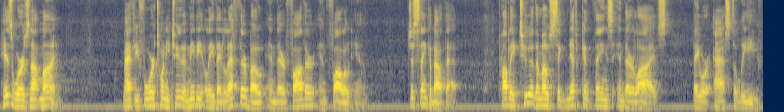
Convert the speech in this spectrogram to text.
His words, not mine. Matthew 4 22, immediately they left their boat and their father and followed him. Just think about that. Probably two of the most significant things in their lives they were asked to leave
